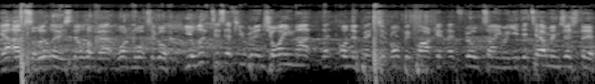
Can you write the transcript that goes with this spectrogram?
Yeah, absolutely. We still have uh, one more to go. You looked as if you were enjoying that, that on the pitch at Rugby Park at, at full time. Are you determined just to,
